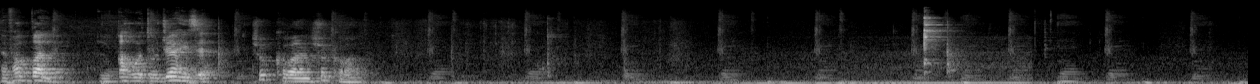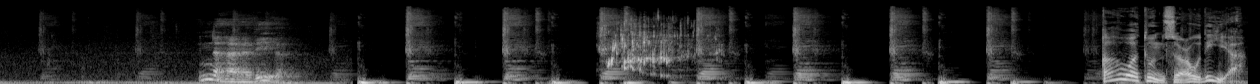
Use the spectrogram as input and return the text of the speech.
تفضل القهوة جاهزة. شكرا شكرا. إنها لذيذة. قهوة سعودية.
